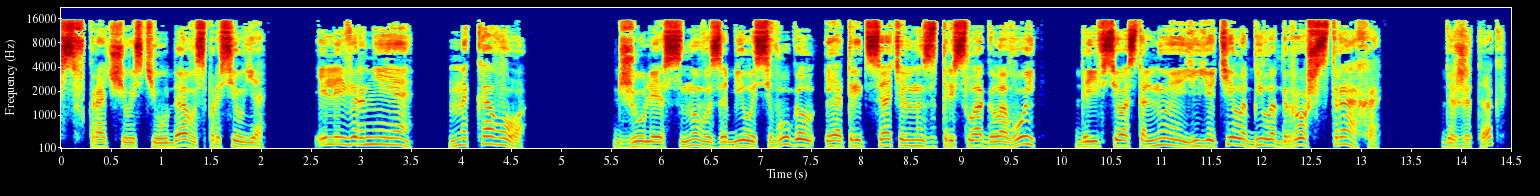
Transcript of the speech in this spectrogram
С вкрадчивостью удава спросил я. Или вернее, на кого? Джулия снова забилась в угол и отрицательно затрясла головой, да и все остальное ее тело било дрожь страха. Даже так?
